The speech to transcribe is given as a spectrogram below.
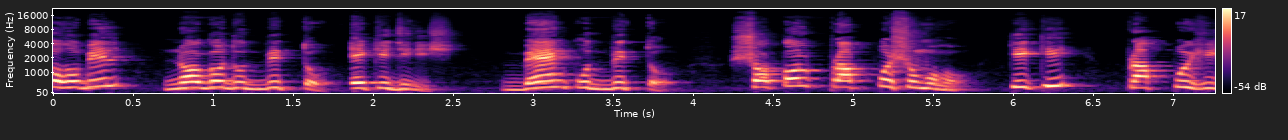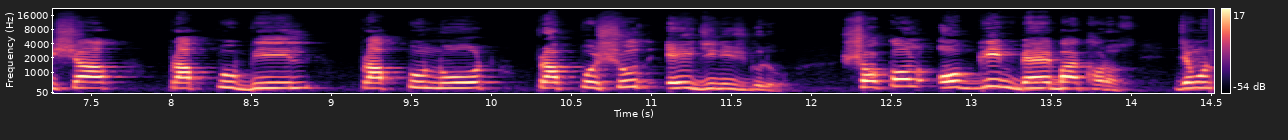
তহবিল, নগদ উদ্বৃত্ত, একই জিনিস, ব্যাংক উদ্বৃত্ত, সকল প্রাপ্যসমূহ কি কি? প্রাপ্য হিসাব, প্রাপ্য বিল, প্রাপ্য নোট, প্রাপ্য সুদ, এই জিনিসগুলো। সকল অগ্রিম ব্যয় বা খরচ, যেমন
